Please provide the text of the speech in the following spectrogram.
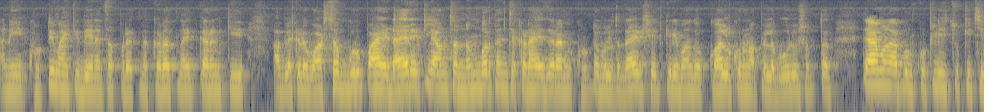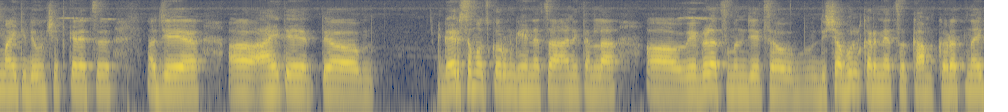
आणि खोटी माहिती देण्याचा प्रयत्न करत नाहीत. कारण की आपल्याकडे व्हॉट्सअप ग्रुप आहे. डायरेक्टली आमचा नंबर त्यांच्याकडे आहे. जर आम्ही खोटं बोललो तर डायरेक्ट शेतकरी बांधव कॉल करून आपल्याला बोलू शकतात. त्यामुळे आपण कुठलीही चुकीची माहिती देऊन शेतकऱ्याचं जे आहे ते ते, गैरसमज करून घेण्याचा आणि त्यांना वेगळंच म्हणजेच दिशाभूल करण्याचं काम करत नाहीत.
